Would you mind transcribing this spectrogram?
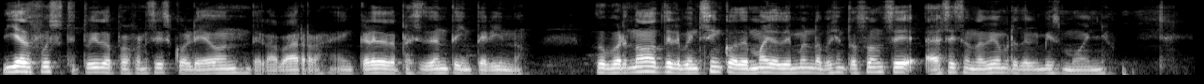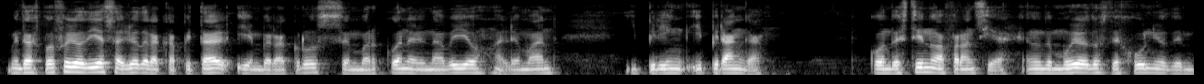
Díaz fue sustituido por Francisco León de la Barra, en calidad de presidente interino. Gobernó del 25 de mayo de 1911 al 6 de noviembre del mismo año. Mientras Porfirio Díaz salió de la capital y en Veracruz se embarcó en el navío alemán Ipiranga, con destino a Francia, en donde murió el 2 de, junio de,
